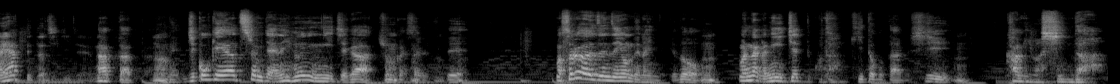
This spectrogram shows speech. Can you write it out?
流行ってた時期だよね、あったあった、うん。ね。自己啓発書みたいな風にニーチェが紹介されてて、まあそれは全然読んでないんだけど、うん。まあなんかニーチェってことも聞いたことあるし、うん。神は死んだ。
